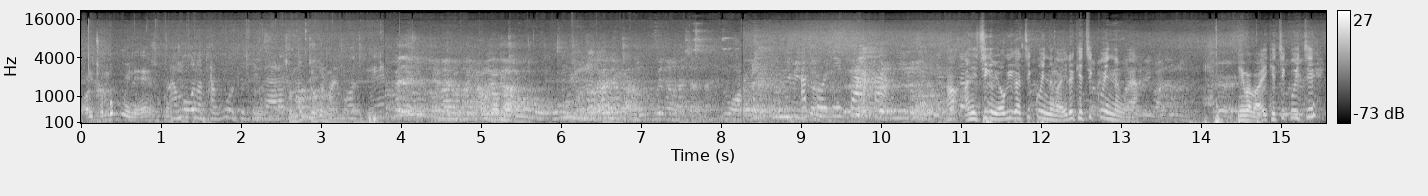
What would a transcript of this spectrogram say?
어, 전복구이네. 아무거나 다 구워 드세요. 전복죽을 많이 먹어야지. 아빠 어디다가? 아, 아니 지금 여기가 찍고 있는 거야. 이렇게 찍고 있는 거야. 이거 봐봐, 이렇게 찍고 있지?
